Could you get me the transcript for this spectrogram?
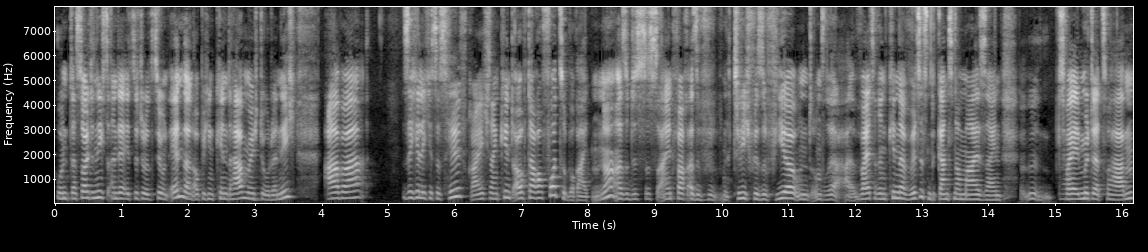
Und das sollte nichts an der Situation ändern, ob ich ein Kind haben möchte oder nicht. Aber sicherlich ist es hilfreich, sein Kind auch darauf vorzubereiten. Ne? Also das ist einfach, also für, natürlich für Sophia und unsere weiteren Kinder wird es ganz normal sein, äh, zwei ja. Mütter zu haben.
